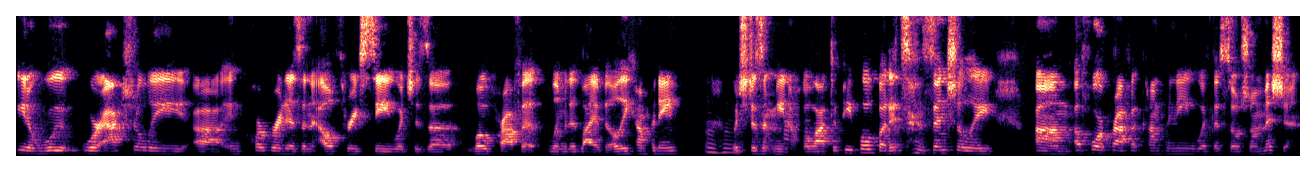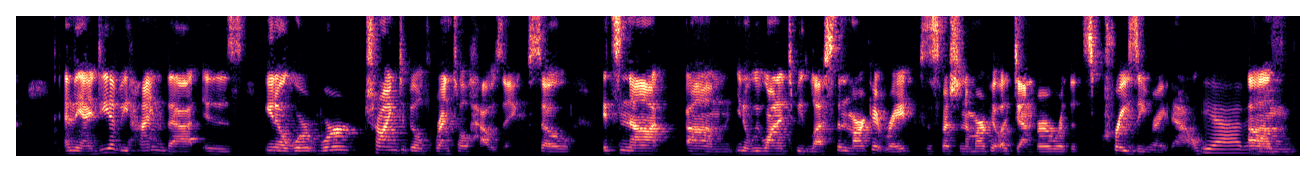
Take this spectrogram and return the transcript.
you know we, we're actually uh, incorporated as an L3C, which is a low profit limited liability company Mhm. which doesn't mean a whole lot to people, but it's essentially um, a for profit company with a social mission. And the idea behind that is, you know, we're, we're trying to build rental housing. So it's not, um, you know, we want it to be less than market rate, because especially in a market like Denver where that's crazy right now. Yeah. Um,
